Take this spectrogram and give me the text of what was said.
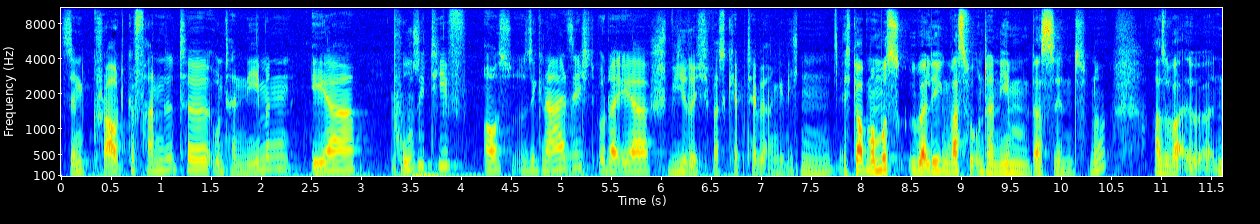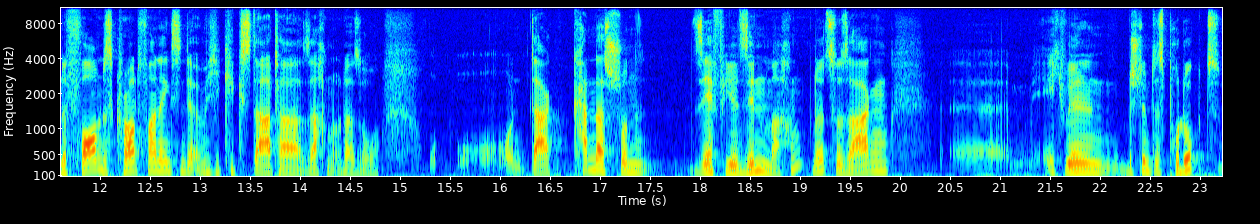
sind crowdgefundete Unternehmen eher positiv aus Signalsicht oder eher schwierig, was CapTable angeht? Ich glaube, man muss überlegen, was für Unternehmen das sind. Ne? Also äh, eine Form des Crowdfundings sind ja irgendwelche Kickstarter-Sachen oder so. Und da kann das schon sehr viel Sinn machen, ne? zu sagen, äh, ich will ein bestimmtes Produkt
